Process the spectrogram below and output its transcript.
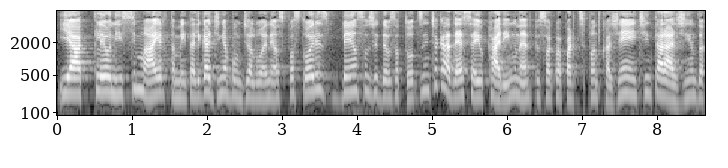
E a Cleonice Maier também tá ligadinha. Bom dia, Luana e aos pastores. Bênçãos de Deus a todos. A gente agradece aí o carinho, né, do pessoal que vai participando com a gente, interagindo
